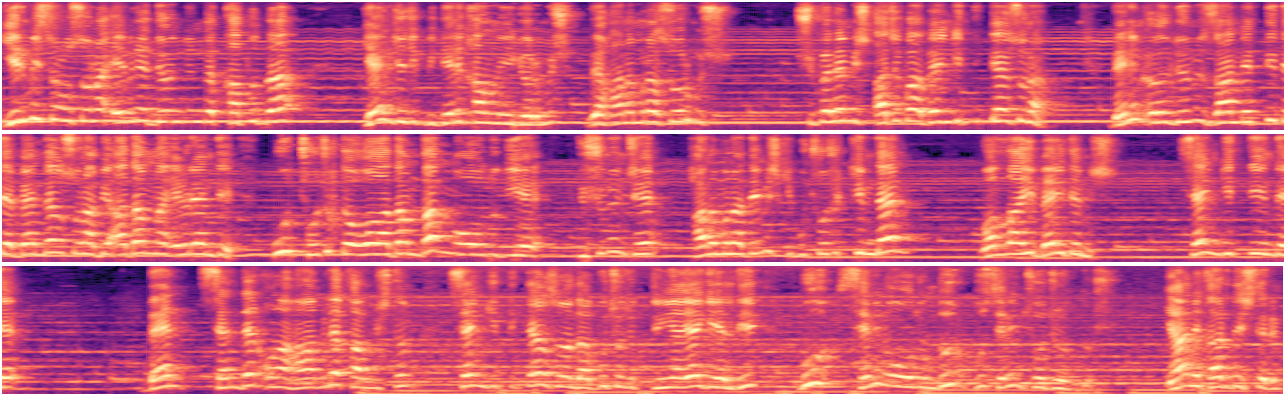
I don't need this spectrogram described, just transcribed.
20 sene sonra evine döndüğünde kapıda gencecik bir delikanlıyı görmüş ve hanımına sormuş. Şüphelenmiş acaba ben gittikten sonra benim öldüğümü zannetti de benden sonra bir adamla evlendi. Bu çocuk da o adamdan mı oldu diye düşününce hanımına demiş ki bu çocuk kimden? Vallahi bey demiş. Sen gittiğinde ben senden ona hamile kalmıştım. Sen gittikten sonra da bu çocuk dünyaya geldi. Bu senin oğlundur, bu senin çocuğundur. Yani kardeşlerim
